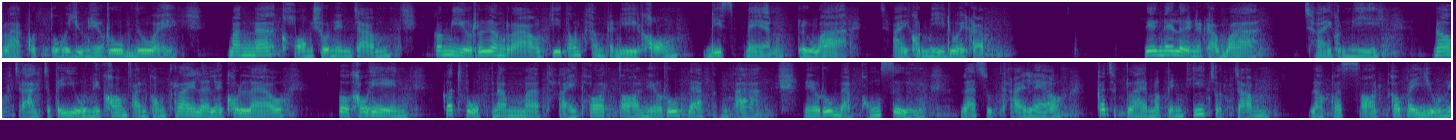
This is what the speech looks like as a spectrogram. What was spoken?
ปรากฏตัวอยู่ในรูปด้วย มังงะของโชเนนจัมก็มีเรื่องราวที่ต้องทำคดีของดิสแมนหรือว่าชายคนนี้ด้วยครับ เรียกได้เลยนะครับว่า ชายคนนี้ นอกจากจะไปอยู่ในความฝันของใครหลาย ๆ คนแล้ว ตัวเขาเอง ก็ถูกนำมาถ่ายทอดต่อในรูปแบบต่างๆ ในรูปแบบของสื่อ และสุดท้ายแล้ว ก็จะกลายมาเป็นที่จดจำแล้วก็สอดเข้าไปอยู่ใน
